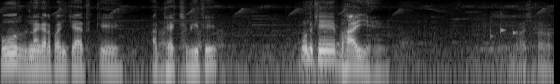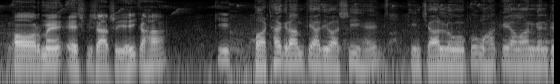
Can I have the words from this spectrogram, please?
पूर्व नगर पंचायत के अध्यक्ष भी थे। उनके भाई हैं। और मैं एसपी साहब से यही कहा कि पाठा ग्राम के आदिवासी हैं तीन चार लोगों को वहाँ के अमानगंज के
